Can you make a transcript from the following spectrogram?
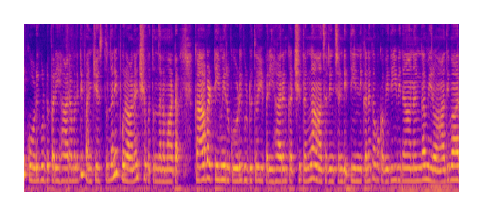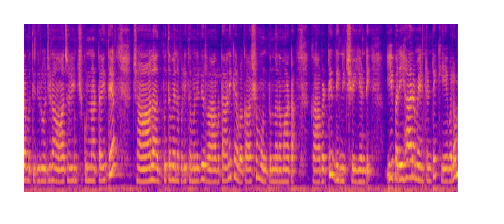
ఈ కోడిగుడ్డు పరిహారం అనేది పనిచేస్తుందని పురాణం చెబుతుందన్నమాట. కాబట్టి మీరు కోడిగుడ్డుతో ఈ పరిహారం ఖచ్చితంగా ఆచరించండి. దీన్ని కనుక ఒక విధి విధానంగా మీరు ఆదివారం తిది రోజున ఆచరించుకున్నట్టయితే చాలా అద్భుతమైన ఫలితం అనేది రావడానికి అవకాశం ఉంటుందన్నమాట. కాబట్టి దీన్ని చెయ్యండి ఈ పరిహారం ఏంటంటే కేవలం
